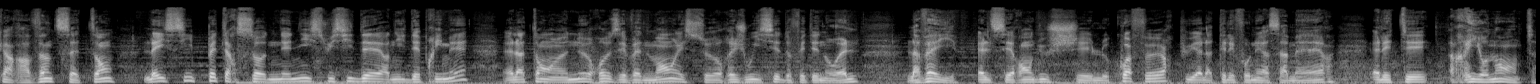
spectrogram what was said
car à 27 ans, Lacey Peterson n'est ni suicidaire ni déprimée. Elle attend un heureux événement et se réjouissait de fêter Noël. La veille, elle s'est rendue chez le coiffeur, puis elle a téléphoné à sa mère. Elle était rayonnante.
